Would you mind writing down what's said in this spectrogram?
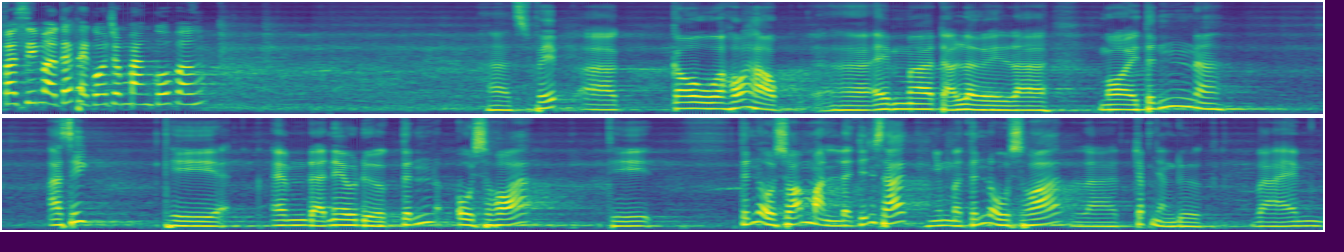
Và xin mời các thầy cô trong ban cố vấn. À, xin phép à, câu hóa học à, em à, trả lời là ngoài tính à, axit thì em đã nêu được tính oxy hóa thì tính oxy hóa mạnh là chính xác nhưng mà tính oxy hóa là chấp nhận được và em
